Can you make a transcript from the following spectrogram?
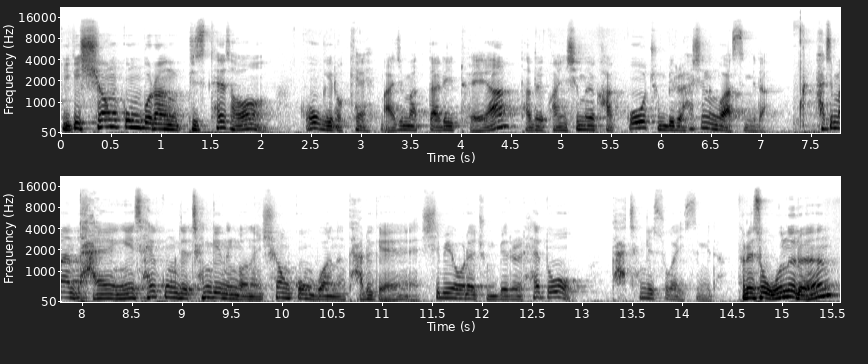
이게 시험 공부랑 비슷해서 꼭 이렇게 마지막 달이 돼야 다들 관심을 갖고 준비를 하시는 것 같습니다. 하지만 다행히 세공제 챙기는 거는 시험 공부와는 다르게 12월에 준비를 해도 다 챙길 수가 있습니다. 그래서 오늘은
